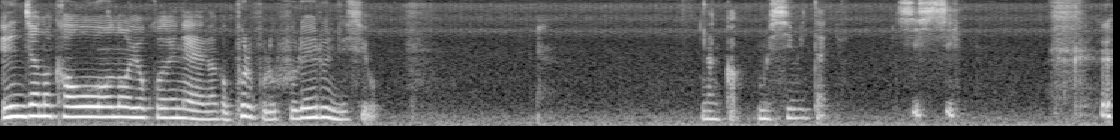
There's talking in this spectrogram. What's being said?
演者の顔の横でねなんかプルプル震えるんですよ。なんか虫みたい。シッシッ。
